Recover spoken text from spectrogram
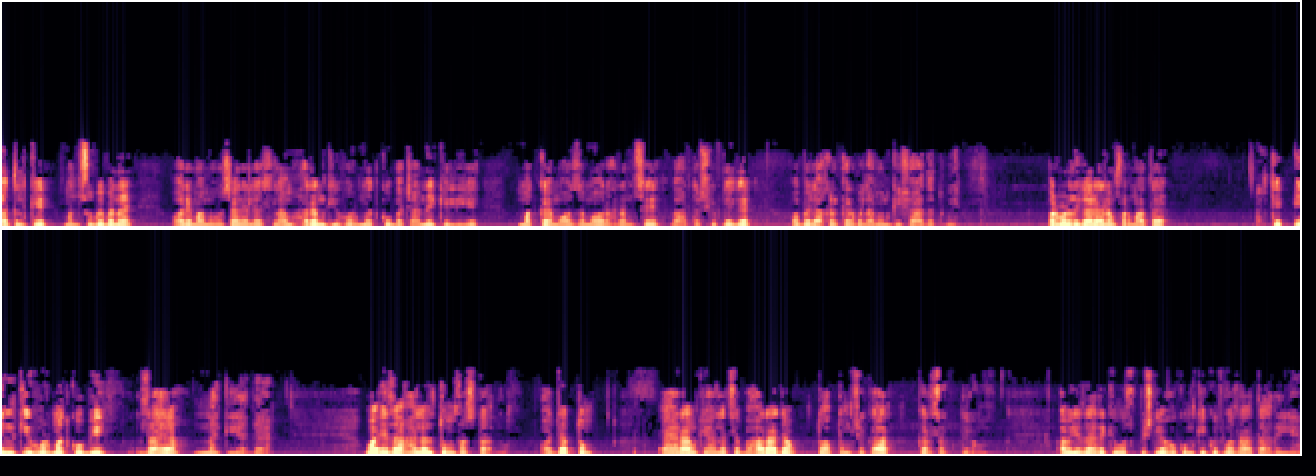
कत्ल के मंसूबे बनाए। और इमाम हुसैन अलैहिस्सलाम हरम की हुरमत को बचाने के लिए मक्का मौजमा और हरम से बाहर तशरीफ़ ले गए और बिलाखिर करबला में उनकी शहादत हुई। परवरदिगार आलम फरमाता है कि इनकी हुरमत को भी जाया न किया जाए। वह इजा हलल तुम फस्ता दो और जब तुम अहराम की हालत से बाहर आ जाओ तो अब तुम शिकार कर सकते हो। अब ये ज़ाहिर है कि उस पिछले हुक्म की कुछ वजाहत आ रही है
